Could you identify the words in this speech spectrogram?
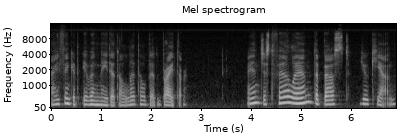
I think it even made it a little bit brighter. And just fill in the best you can.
